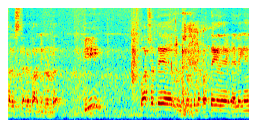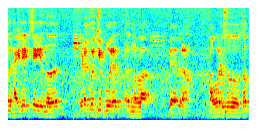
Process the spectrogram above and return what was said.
സവിസ്തരം പറഞ്ഞിട്ടുണ്ട്. ഈ വർഷത്തെ ഉത്സവത്തിന്റെ പ്രത്യേകതയായിട്ട് അല്ലെങ്കിൽ ഹൈലൈറ്റ് ചെയ്യുന്നത് ഇടക്കൊച്ചി പൂരം എന്നുള്ള പേരിലാണ്. നവോത്സവ ദിവസം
